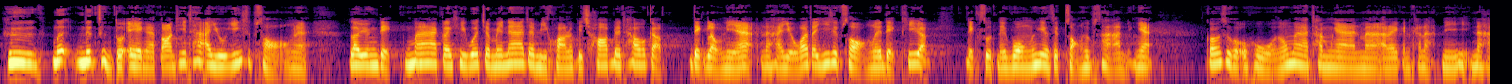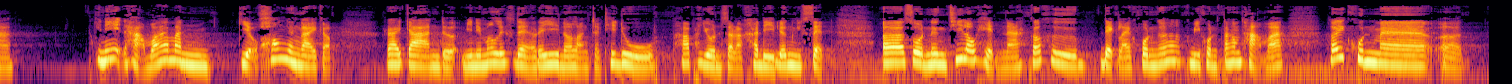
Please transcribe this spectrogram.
คือเมื่อนึกถึงตัวเองอะตอนที่ถ้าอายุ 22เนี่ยเรายังเด็กมากเลยคิดว่าจะไม่น่าจะมีความรับผิดชอบได้เท่ากับเด็กเหล่านี้นะคะอย่าว่าแต่ 22 เลยเด็กที่แบบเด็กสุดในวงก็คือ12 13อย่างเงี้ยก็รู้สึกว่าโอ้โหต้องมาทำงานมาอะไรกันขนาดนี้นะคะทีนี้ถามว่ามันเกี่ยวข้องยังไงกับรายการ The Minimalist Diary เนาะหลังจากที่ดูภาพยนตร์สารคดีเรื่องนี้เสร็จ ส่วนหนึ่งที่เราเห็นนะ ก็คือเด็กหลายคนก็มีคนตั้งคำถามว่า เฮ้ยคุณมาอ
